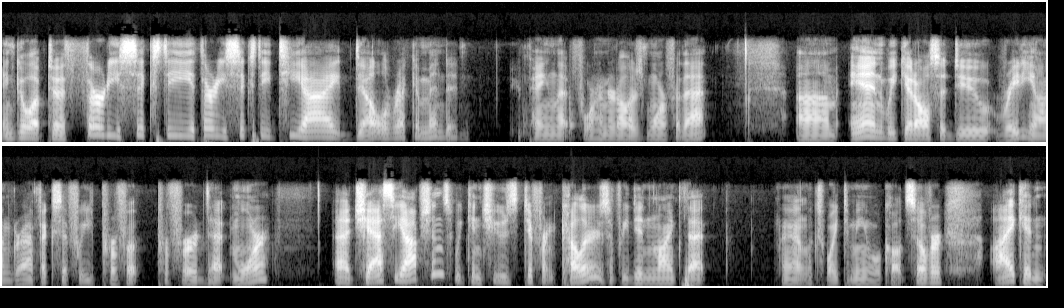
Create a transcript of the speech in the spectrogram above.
and go up to 3060, 3060 Ti Dell recommended. You're paying that $400 more for that. Um, and we could also do Radeon graphics if we prefer, preferred that more. Uh, chassis options, we can choose different colors if we didn't like that. Eh, it looks white to me, we'll call it silver. I can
